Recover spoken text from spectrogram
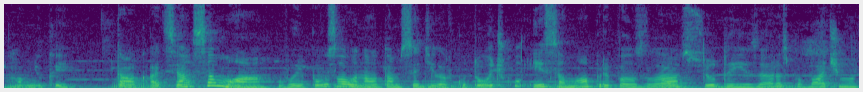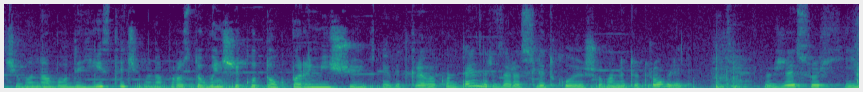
гавнюки. Так, а ця сама виповзла, вона отам сиділа в куточку і сама приповзла сюди. Зараз побачимо, чи вона буде їсти, чи вона просто в інший куток переміщується. Я відкрила контейнер, зараз слідкую, що вони тут роблять. Вже сухі.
